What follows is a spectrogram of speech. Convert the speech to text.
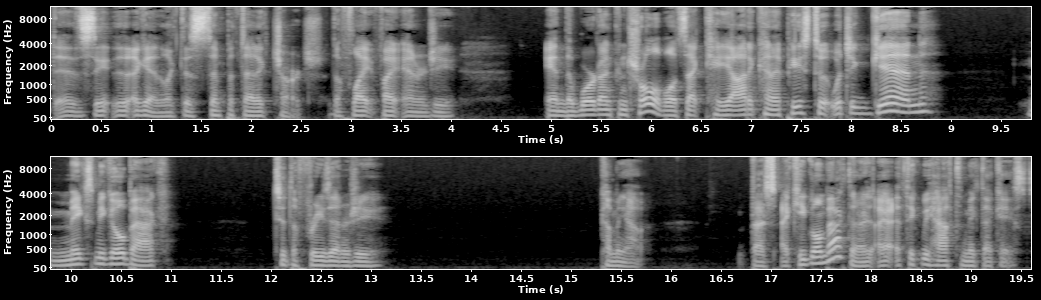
this, again, like this sympathetic charge, the flight fight energy, and the word uncontrollable, it's that chaotic kind of piece to it, which again makes me go back to the freeze energy coming out. That's I keep going back there. I, I think we have to make that case.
